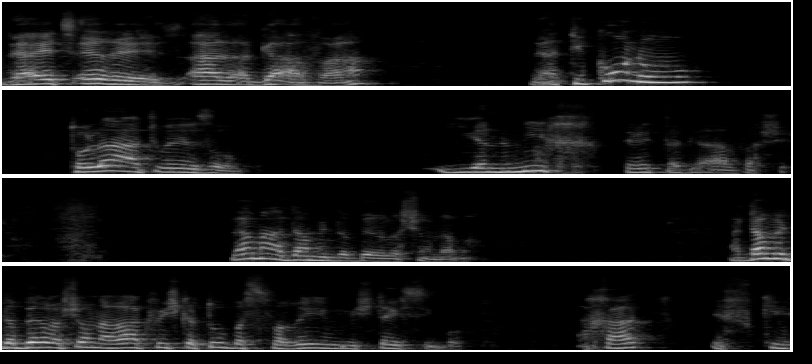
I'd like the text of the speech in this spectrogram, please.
והעץ ארז על הגאווה, והתיקון הוא תולעת ואזור. ינמיך את הגאווה שלו. למה אדם מדבר לשון הרע? אדם מדבר לשון הרע, כפי שכתוב בספרים, משתי סיבות. אחת, הפקרות.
